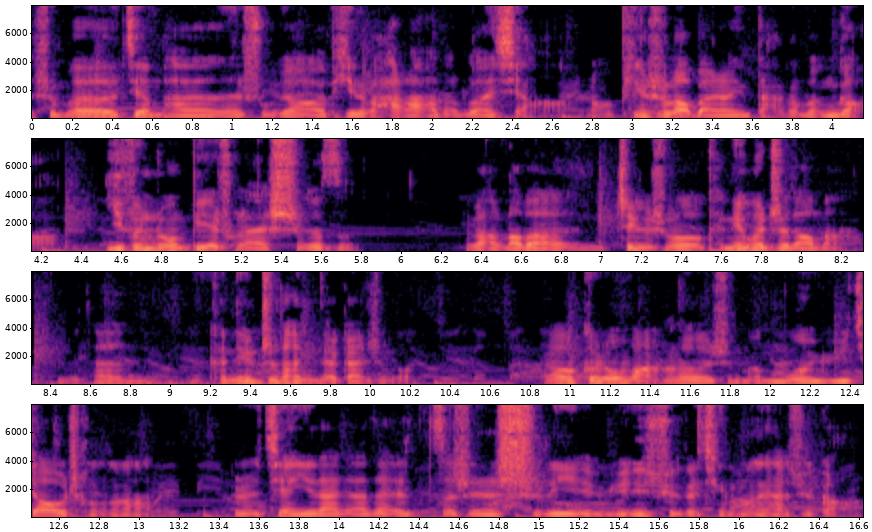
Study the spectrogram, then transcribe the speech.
什么键盘鼠标噼里啪啦的乱响，然后平时老板让你打个文稿，一分钟憋出来十个字，对吧？老板这个时候肯定会知道嘛，就是他肯定知道你在干什么。然后各种网上的什么摸鱼教程啊，就是建议大家在自身实力允许的情况下去搞，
